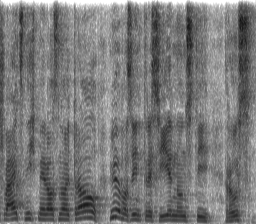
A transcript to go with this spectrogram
Schweiz nicht mehr als neutral? Ja, was interessieren uns die Russen?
